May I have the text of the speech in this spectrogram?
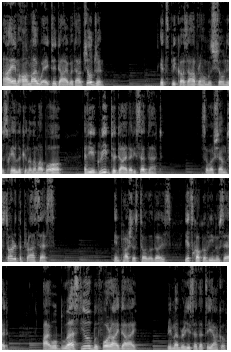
I am on my way to die without children. It's because Avraham was shown his chelik in Olam Haba, and he agreed to die that he said that. So Hashem started the process. In Parshas Tolados, Yitzchak Avinu said, I will bless you before I die. Remember he said that to Yaakov?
